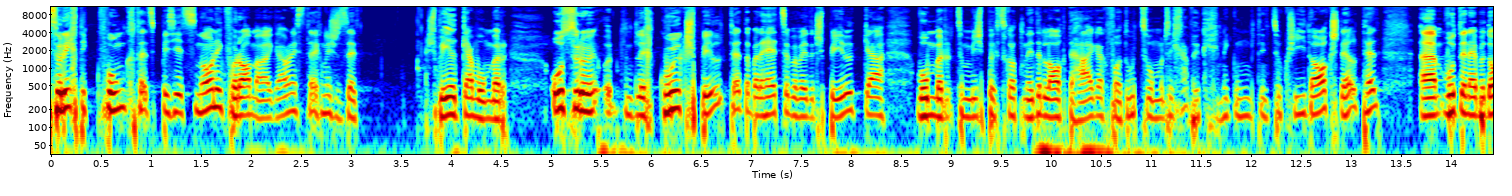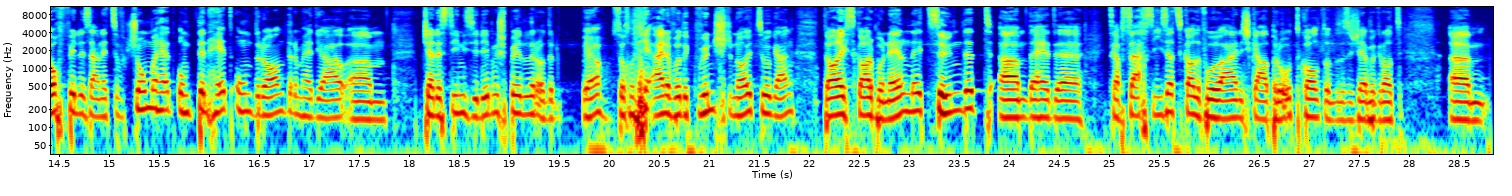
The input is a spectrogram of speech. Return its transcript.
so richtig gefunkt hat es bis jetzt noch nicht, vor allem auch ergebnistechnisch. Es hat Spiele gegeben, wo man außerordentlich gut gespielt hat, aber er hat es eben wieder Spiele gegeben, wo man zum Beispiel gerade Niederlage daheim gegen Vaduz, wo man sich auch wirklich nicht unbedingt so gescheit angestellt hat, ähm, wo dann eben doch vieles auch nicht so geschoben hat und dann hat unter anderem hat ja auch ähm, Celestini, sein Lieblingsspieler oder ja, so ein einer der gewünschten Neuzugänge, der Alex Carbonell nicht zündet. Ähm, der hat, äh, ich glaube, sechs Einsätze gehabt, davon einer ist gelb-rot geholt und das ist eben gerade ähm,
